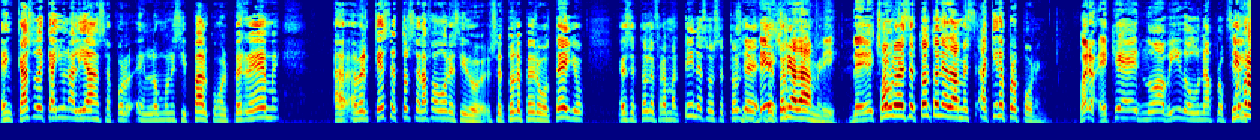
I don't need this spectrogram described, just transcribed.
En caso de que haya una alianza por, en lo municipal con el PRM, a, a ver qué sector será favorecido. ¿El sector de Pedro Botello? ¿El sector de Fran Martínez o el sector Sí, de, de de hecho- Tony Adames? sí, de hecho- ejemplo, el sector Tony Adames, ¿a quiénes proponen? Bueno, es que no ha habido una propuesta. Sí, pero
